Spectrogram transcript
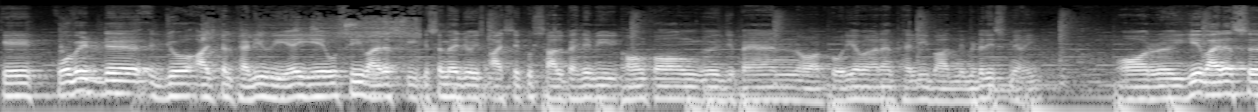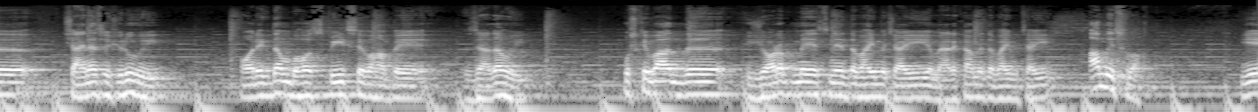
कि कोविड, जो आजकल फैली हुई है, ये उसी वायरस की किस्म है जो आज से कुछ साल पहले भी हांगकांग, जापान और कोरिया वगैरह में फैली, बाद में मिडल ईस्ट में आई। और ये वायरस, चाइना से शुरू हुई और एकदम बहुत स्पीड से वहाँ पे ज़्यादा हुई। उसके बाद, यूरोप में इसने तबाही मचाई, अमेरिका में तबाही मचाई। अब इस वक्त, ये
